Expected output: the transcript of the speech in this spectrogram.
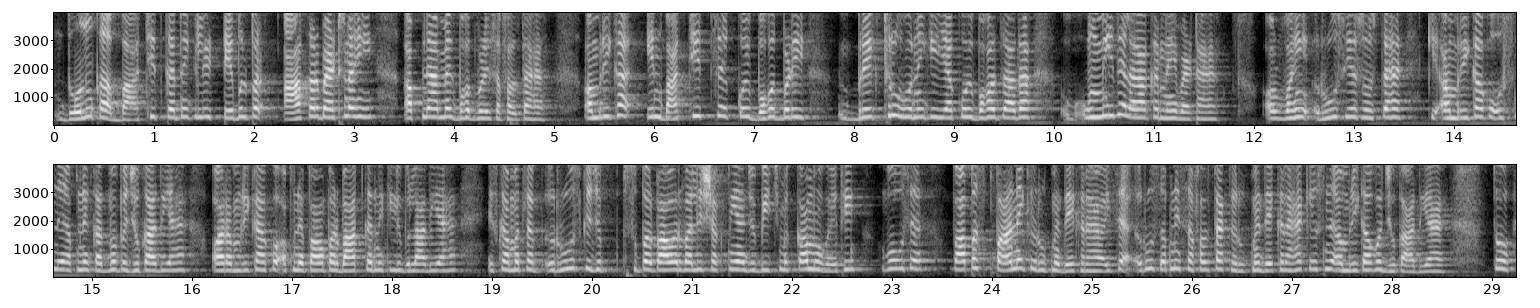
दोनों का बातचीत करने के लिए टेबल पर आकर बैठना ही अपने आप में एक बहुत बड़ी सफलता है। अमेरिका इन बातचीत से कोई बहुत बड़ी ब्रेक थ्रू होने की या कोई बहुत ज़्यादा उम्मीदें लगाकर नहीं बैठा है। और वहीं रूस ये सोचता है कि अमेरिका को उसने अपने कदमों पर झुका दिया है और अमेरिका को अपने पाँव पर बात करने के लिए बुला दिया है। इसका मतलब रूस की जो सुपर पावर वाली शक्तियाँ जो बीच में कम हो गई थी, वो उसे वापस पाने के रूप में देख रहा है। इसे रूस अपनी सफलता के रूप में देख रहा है कि उसने अमेरिका को झुका दिया है। तो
